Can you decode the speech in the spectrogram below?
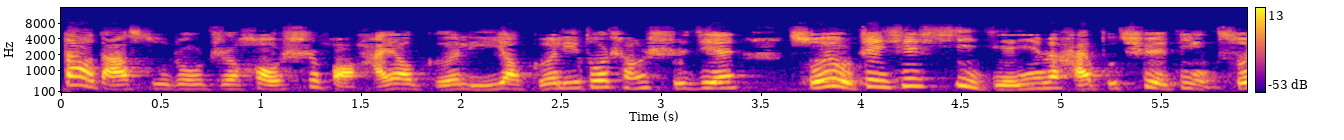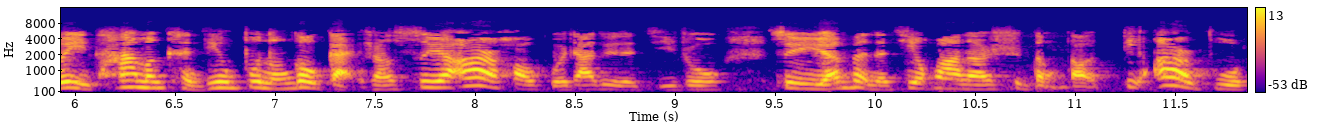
到达苏州之后是否还要隔离？要隔离多长时间？所有这些细节因为还不确定，所以他们肯定不能够赶上四月二号国家队的集中。所以原本的计划呢是等到第二步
